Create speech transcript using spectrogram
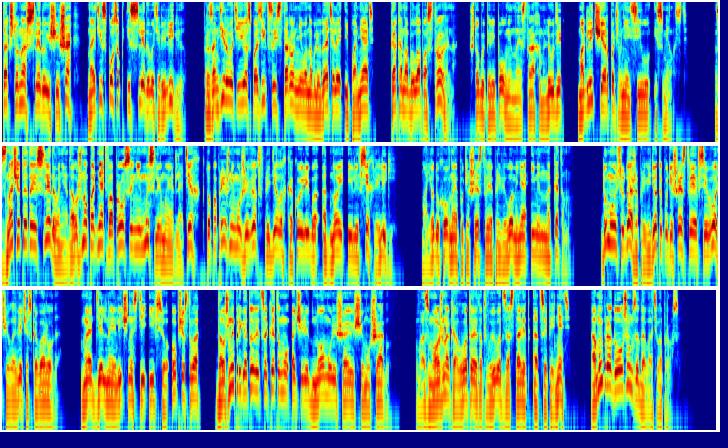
Так что наш следующий шаг — найти способ исследовать религию, прозондировать ее с позиции стороннего наблюдателя и понять, как она была построена, чтобы переполненные страхом люди могли черпать в ней силу и смелость. Значит, это исследование должно поднять вопросы, немыслимые для тех, кто по-прежнему живет в пределах какой-либо одной или всех религий. Мое духовное путешествие привело меня именно к этому. Думаю, сюда же приведет и путешествие всего человеческого рода. Мы, отдельные личности и все общество, должны приготовиться к этому очередному решающему шагу. Возможно, кого-то этот вывод заставит оцепенеть, а мы продолжим задавать вопросы.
